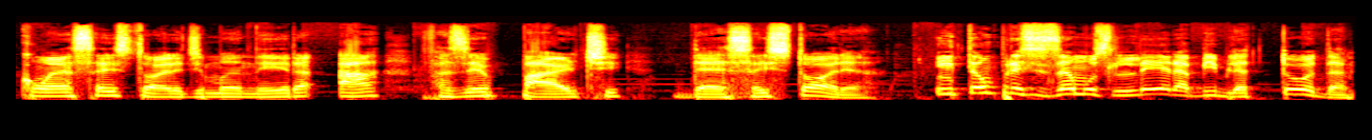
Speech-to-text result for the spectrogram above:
com essa história, de maneira a fazer parte dessa história. Então precisamos ler a Bíblia toda?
